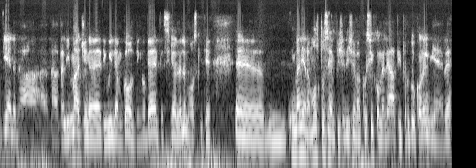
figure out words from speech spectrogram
viene da, da, dall'immagine di William Golding, ovviamente il Signore delle Mosche, che eh, in maniera molto semplice diceva così come le api producono il miele,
